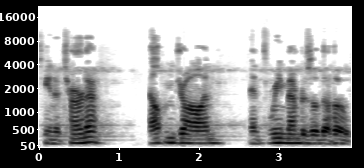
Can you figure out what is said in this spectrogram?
Tina Turner, Elton John, and three members of The Who.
